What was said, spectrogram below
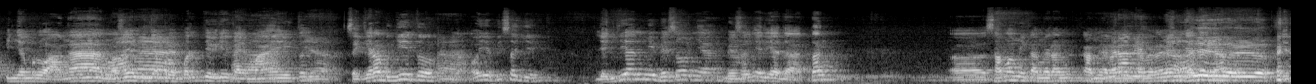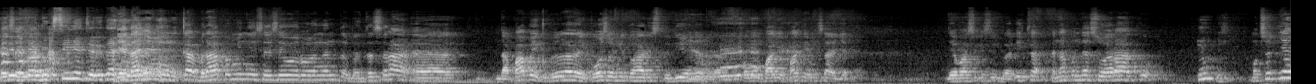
pinjam ruangan, Pinjam maksudnya pinjam ruangan. properti gitu kayak Ah, main itu. iya. Saya kira begitu. Ah. Nah, oh iya bisa ji. Janjian nih besoknya. Besoknya dia datang eh, sama mi kameramen kameramen Kameramen. kameramen Ah, dia Iya, datang. iya, iya. Jadi saya produksinya ceritanya. dia tanya "Mi, kak berapa ini saya sewa ruangan tuh bentar serah eh, apa-apa ya kebetulan lagi kosong itu hari studio Iya. bilang kau mau pakai pakai bisa aja dia masuk ke sini bilang ih kak kenapa enggak suara aku "Hmm, maksudnya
